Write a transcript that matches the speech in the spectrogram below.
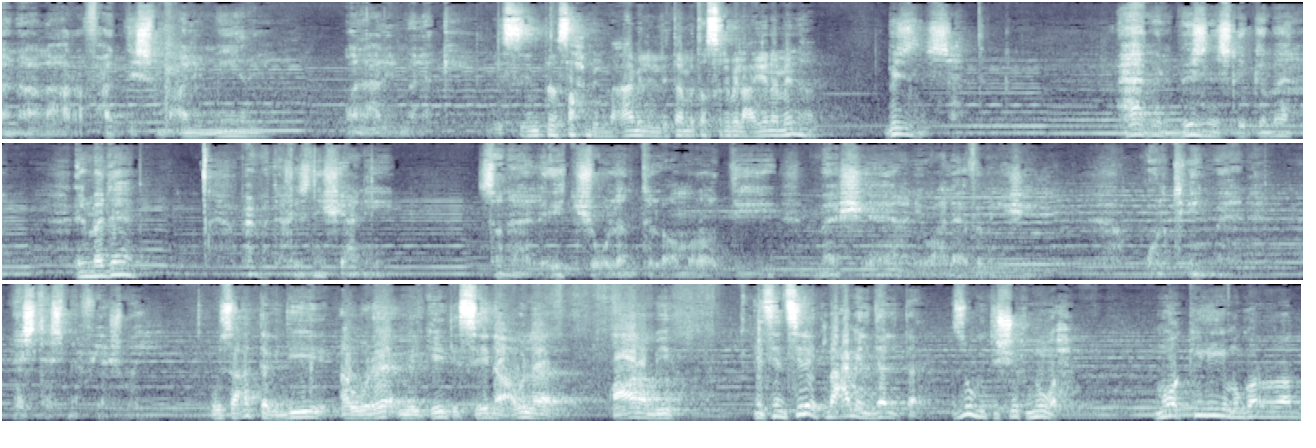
أنا لا أعرف حد اسمه علي الميري ولا علي الملكي. بس انت صاحب المعامل اللي تم تسريب العينة منها. business سعادتك عامل business للجماعة المدام. ما تاخذنيش يعني. بس أنا لقيت شغلانة الأمراض دي ماشية يعني وعلى قفا من يشيل قلت إيه المانع؟ نستثمر فيها شوية. وسعادتك دي أوراق ملكيه السيدة علا عربي. لسلسله معامل دلتا زوجة الشيخ نوح. موكلي مجرد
